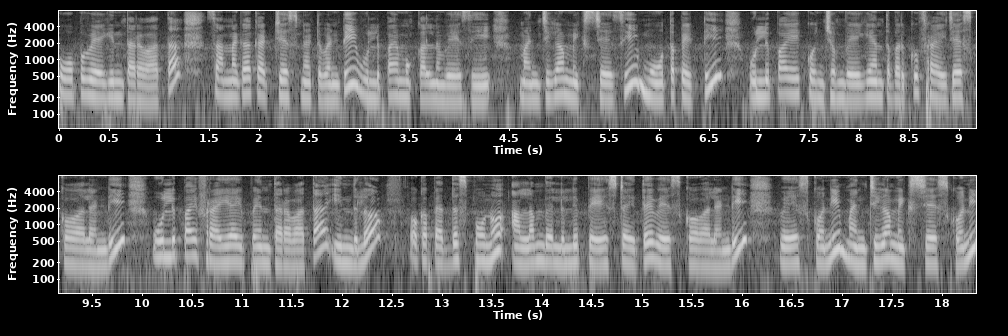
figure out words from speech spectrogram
పోపు వేగిన తర్వాత సన్నగా కట్ చేసినటువంటి ఉల్లిపాయ ముక్కలను వేసి మంచిగా మిక్స్ చేసి మూత పెట్టి ఉల్లిపాయ కొంచెం వేగేంత వరకు ఫ్రై చేసుకోవాలండి. ఉల్లిపాయ ఫ్రై అయిపోయిన తర్వాత ఇందులో ఒక పెద్ద స్పూను అల్లం వెల్లుల్లి పేస్ట్ అయితే వేసుకోవాలండి. వేసుకొని మంచిగా మిక్స్ చేసుకొని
